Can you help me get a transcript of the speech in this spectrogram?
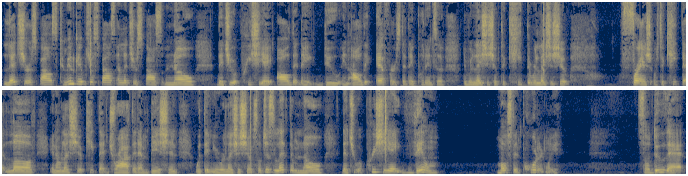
Let your spouse communicate with your spouse and let your spouse know that you appreciate all that they do and all the efforts that they put into the relationship to keep the relationship fresh or to keep that love in a relationship, keep that drive, that ambition within your relationship. So just let them know that you appreciate them most importantly. So do that.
